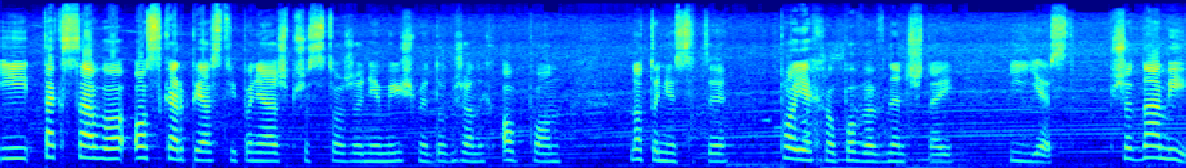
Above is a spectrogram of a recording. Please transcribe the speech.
i tak samo Oscar Piastri, ponieważ przez to, że nie mieliśmy dogrzanych opon, no to niestety pojechał po wewnętrznej i jest przed nami.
